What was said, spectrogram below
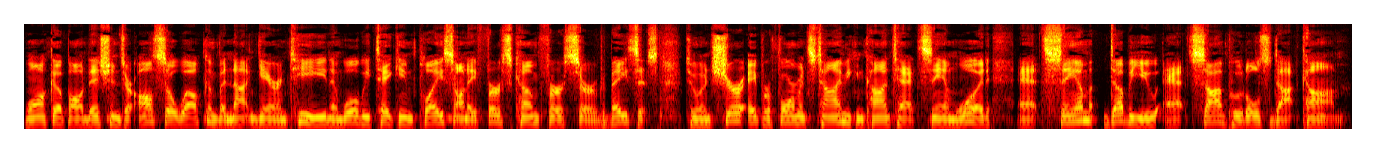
Walk-up auditions are also welcome, but not not guaranteed and will be taking place on a first come, first served basis. To ensure a performance time, you can contact Sam Wood at samw at sodpoodles.com.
